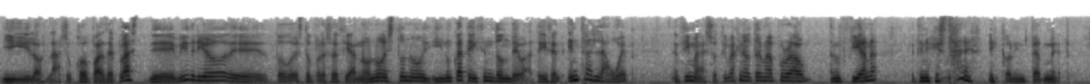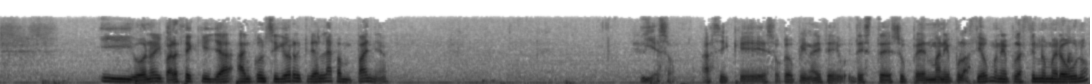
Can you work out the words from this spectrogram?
Y los, las copas de de vidrio, de todo esto. Por eso decía, no, no, esto no. Y nunca te dicen dónde va. Te dicen, entra en la web. Encima de eso, te imaginas una pura anciana que tiene que estar con internet. Y bueno, y parece que ya han conseguido retirar la campaña. Y eso. Así que eso, ¿qué opináis de, de este super manipulación? Manipulación número uno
